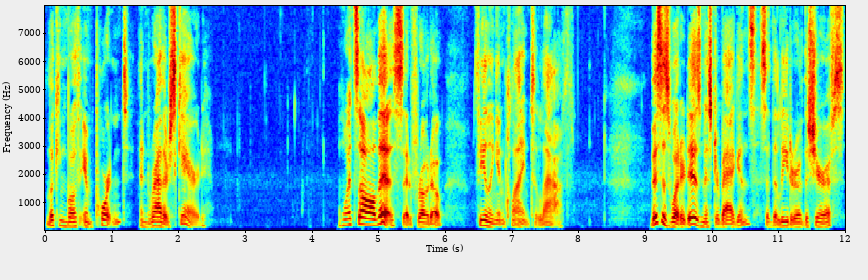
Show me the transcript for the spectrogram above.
looking both important and rather scared. "What's all this?" said Frodo, feeling inclined to laugh. "This is what it is, Mr. Baggins," said the leader of the sheriffs,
